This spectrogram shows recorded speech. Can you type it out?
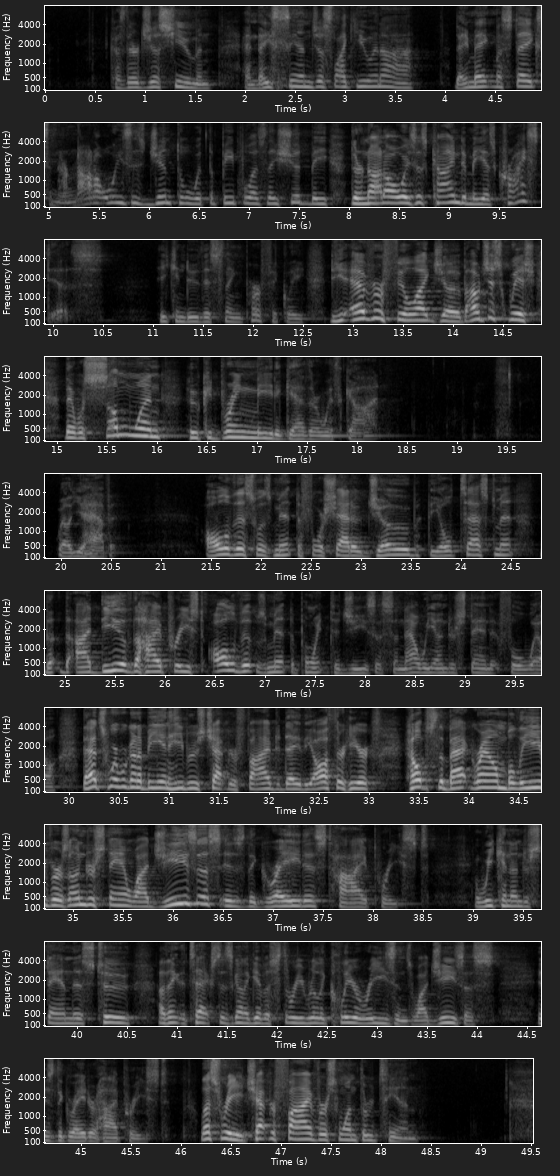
because they're just human and they sin just like you and I. They make mistakes and they're not always as gentle with the people as they should be. They're not always as kind to me as Christ is. He can do this thing perfectly. Do you ever feel like Job? I just wish there was someone who could bring me together with God. Well, you have it. All of this was meant to foreshadow Job, the Old Testament. The, the idea of the high priest, all of it was meant to point to Jesus, and now we understand it full well. That's where we're going to be in Hebrews chapter 5 today. The author here helps the background believers understand why Jesus is the greatest high priest. And we can understand this too. I think the text is going to give us three really clear reasons why Jesus is the greater high priest. Let's read chapter 5, verse 1 through 10.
